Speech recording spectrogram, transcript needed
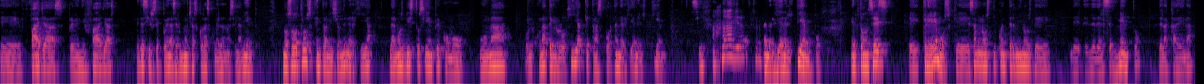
eh, fallas, prevenir fallas. Es decir, se pueden hacer muchas cosas con el almacenamiento. Nosotros en transmisión de energía la hemos visto siempre como una, una tecnología que transporta energía en el tiempo. ¿sí? Ajá, mira. energía en el tiempo. Entonces, eh, creemos que es agnóstico en términos de, del segmento de la cadena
